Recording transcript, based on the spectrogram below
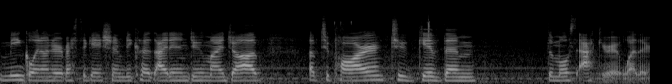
me going under investigation because I didn't do my job up to par to give them the most accurate weather.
